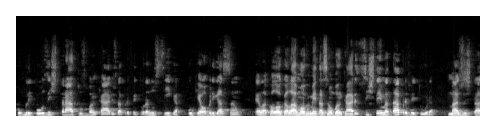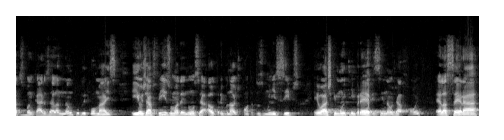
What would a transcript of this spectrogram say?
publicou os extratos bancários da prefeitura no SIGA, o que é obrigação. Ela coloca lá a movimentação bancária do sistema da prefeitura, mas os extratos bancários ela não publicou mais. E eu já fiz uma denúncia ao Tribunal de Contas dos Municípios. Eu acho que muito em breve, se não já foi, ela será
